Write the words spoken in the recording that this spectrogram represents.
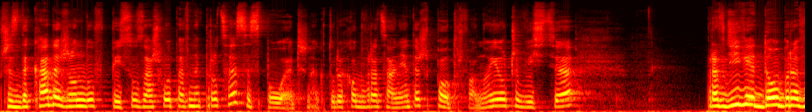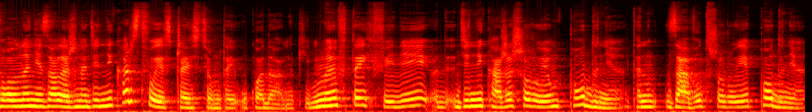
Przez dekadę rządów PiSu zaszły pewne procesy społeczne, których odwracanie też potrwa. No i oczywiście Prawdziwie dobre, wolne, niezależne dziennikarstwo jest częścią tej układanki. My w tej chwili, dziennikarze szorują podnie, ten zawód szoruje podnie.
